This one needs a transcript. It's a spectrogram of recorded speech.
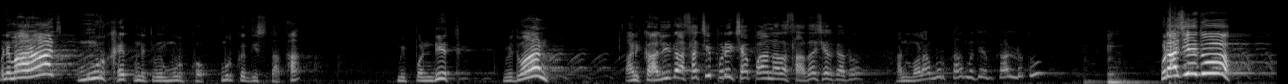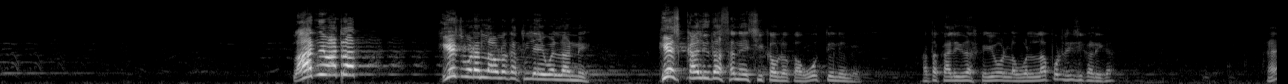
म्हणजे महाराज मूर्ख आहेत म्हणजे तुम्ही मूर्ख मूर्ख दिसतात हा. मी पंडित विद्वान आणि कालिदासाची परीक्षा पाहणारा साधा शेल का तो. आणि मला मूर्खामध्ये काढलं तू. कुणाची आहे तू? लाज नाही वाटत? हेच वडण लावलं का तुझ्या आई वडिलांनी हेच कालिदासाने शिकवलं का? हो ते मी आता कालिदास का एवढला वल्लापूर शिकाडी का? हा?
